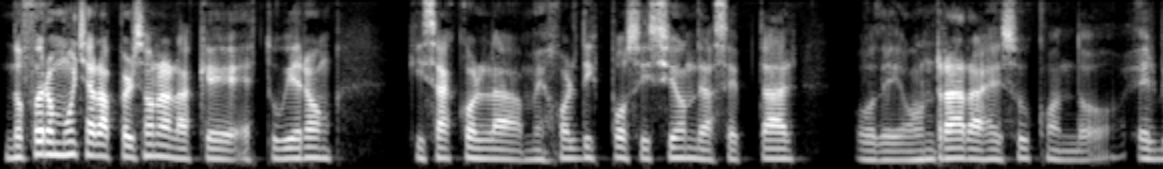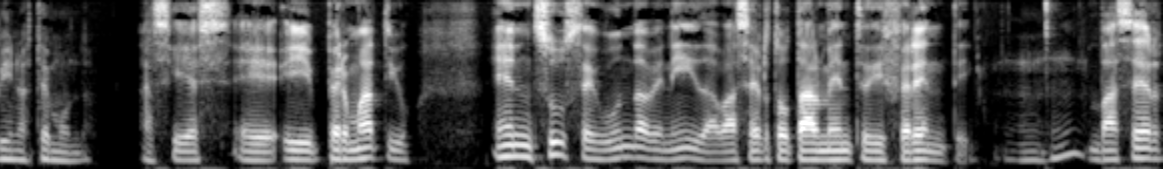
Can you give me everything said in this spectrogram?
no fueron muchas las personas las que estuvieron quizás con la mejor disposición de aceptar o de honrar a Jesús cuando Él vino a este mundo. Así es. Eh, y, pero Matthew, en su segunda venida va a ser totalmente diferente. Va a ser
